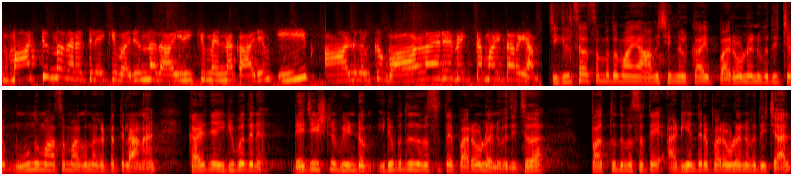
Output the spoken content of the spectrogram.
മാറ്റുന്ന തരത്തിലേക്ക് വരുന്നതായിരിക്കും എന്ന കാര്യം ഈ ആളുകൾക്ക് വളരെ വ്യക്തമായിട്ട് അറിയാം ചികിത്സാ സംബന്ധമായ ആവശ്യങ്ങൾക്കായി പരോൾ അനുവദിച്ച് മൂന്ന് മാസമാകുന്ന ഘട്ടത്തിലാണ് കഴിഞ്ഞ ഇരുപതിന് രജീഷിന് വീണ്ടും ഇരുപത് ദിവസത്തെ പരോൾ അനുവദിച്ചത്. പത്ത് ദിവസത്തെ അടിയന്തര പരോൾ അനുവദിച്ചാൽ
